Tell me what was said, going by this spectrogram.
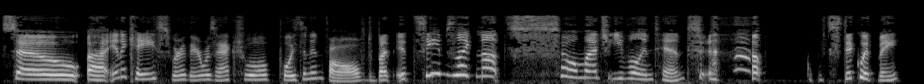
So, uh, in a case where there was actual poison involved, but it seems like not so much evil intent. Stick with me.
